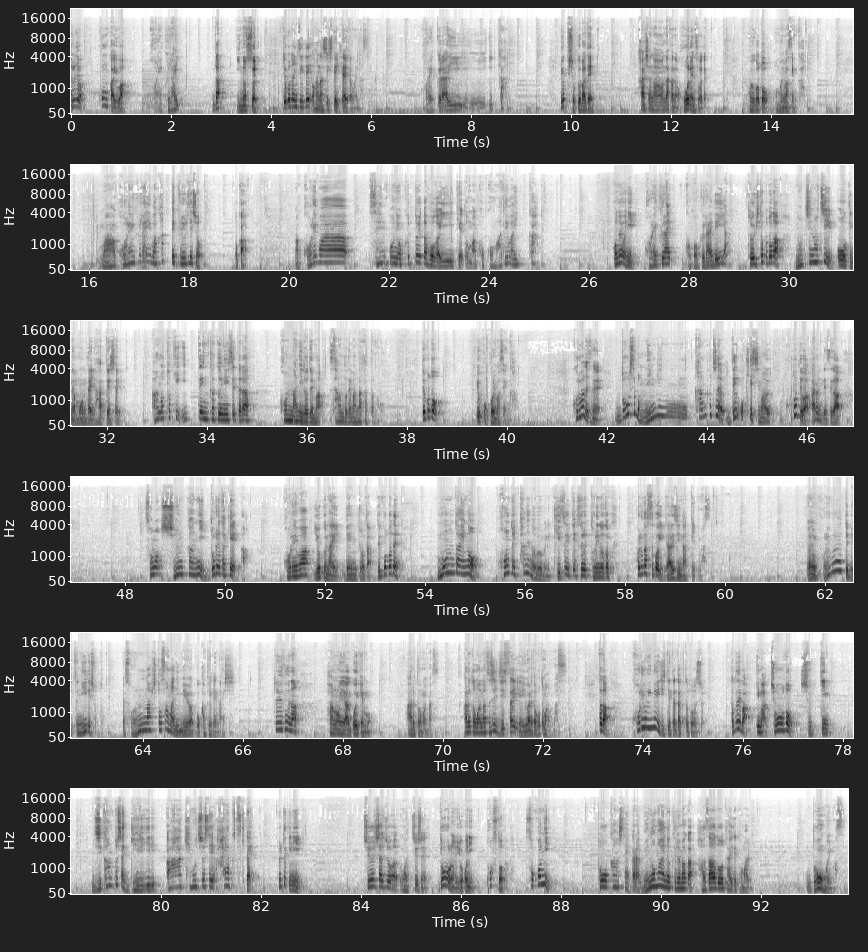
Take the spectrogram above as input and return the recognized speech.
それでは今回はこれくらいが命取り。ということについてお話ししていきたいと思います。これくらいいっか。よく職場で会社の中のほうれん草でこういうことを思いませんか？まあこれぐらい分かってくれるでしょう。とか、まあ、これは先方に送っといた方がいいけどまあここまではいっか。このようにこれくらいここくらいでいいや。という一言が後々大きな問題に発展したりあの時一点確認してたらこんな2度手間3度手間なかったのに。ということよく起こりませんか？これはですねどうしても人間感覚自体で起きてしまうことではあるんですがその瞬間にどれだけあこれは良くない現状だということで問題の本当に種の部分に気づいてそれを取り除く。これがすごい大事になっていきます。いやでもこれぐらいって別にいいでしょと。いやそんな人様に迷惑をかけてないし。というふうな反論やご意見もあると思います。あると思いますし実際言われたこともあります。ただこれをイメージしていただくとどうでしょう。例えば今ちょうど出勤。時間としてはギリギリ。ああ気持ちとして早く着きたい。という時に駐車場ごめん駐車場道路の横にポストがあった。そこに投函したいから目の前の車がハザードを焚いて止まる。どう思います？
